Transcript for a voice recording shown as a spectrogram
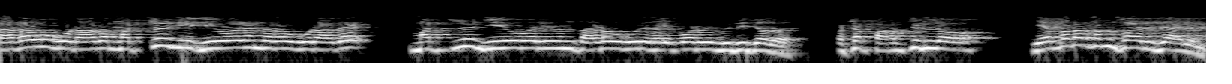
തടവ് കൂടാതെ മറ്റൊരു ജീവപര്യം തടവ് കൂടാതെ മറ്റൊരു ജീവപര്യന്തം തടവ് കൂടി ഹൈക്കോടതി വിധിച്ചത്. പക്ഷെ പറച്ചില്ലോ എവിടെ സംസാരിച്ചാലും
